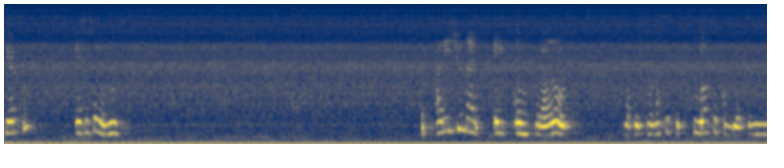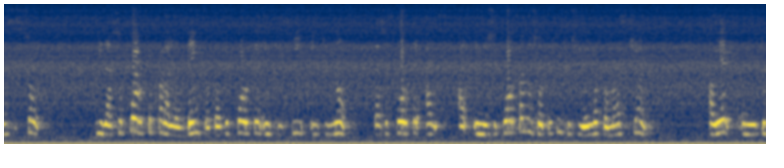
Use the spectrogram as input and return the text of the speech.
¿Cierto? Eso se denuncia. Adicional, el comprador, la persona que efectúa, se convierte en un asesor y da soporte para las ventas, da soporte en que sí, en que no, da soporte al, y nos soporta a nosotros inclusive en la toma de acciones. Javier, en tu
